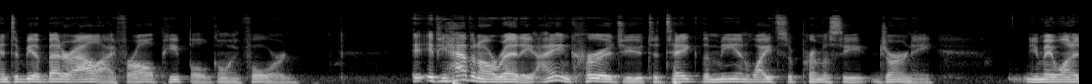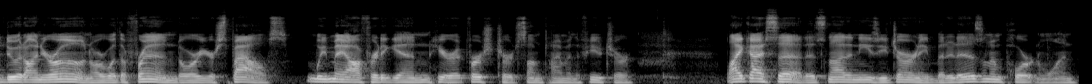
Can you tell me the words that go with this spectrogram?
and to be a better ally for all people going forward. If you haven't already, I encourage you to take the Me and White Supremacy journey. You may want to do it on your own or with a friend or your spouse. We may offer it again here at First Church sometime in the future. Like I said, it's not an easy journey, but it is an important one.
